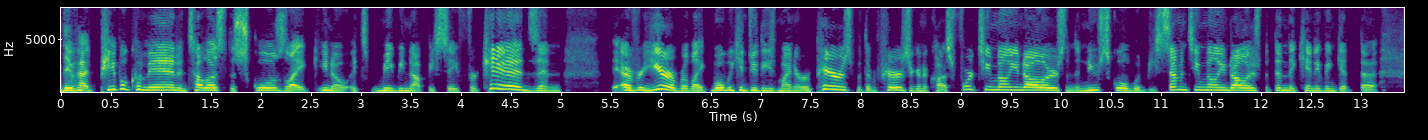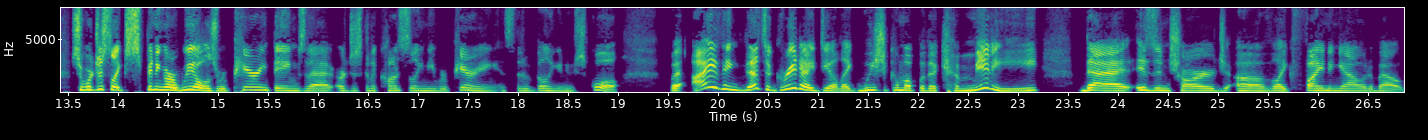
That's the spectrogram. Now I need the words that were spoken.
they've had people come in and tell us the schools like you know it's maybe not be safe for kids and every year we're like well we can do these minor repairs but the repairs are going to cost 14 million dollars and the new school would be 17 million dollars but then they can't even get the so we're just like spinning our wheels repairing things that are just going to constantly need repairing instead of building a new school. But i think that's a great idea like we should come up with a committee that is in charge of like finding out about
